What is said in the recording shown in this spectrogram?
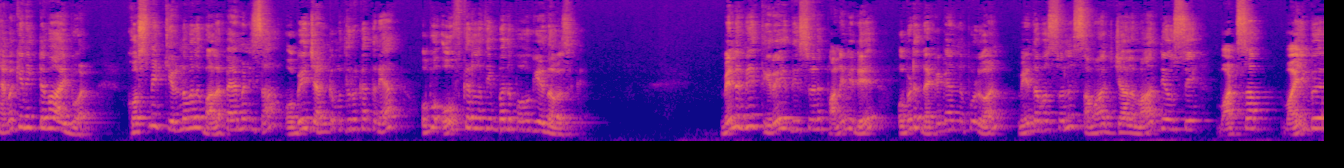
හැම කෙනෙක්ටම අයිබුවන් කොස්මික් කිරණවල බලපෑම නිසා ඔබේ ජංගම දුරකථනයත් ඔබ ඕෆ් කරලා තිබ්බද පහුගිය දවසක මෙන්න මේ තිරේ දිස්වන පණිවිඩය ඔබට දැකගන්න පුළුවන් මේ දවස්වල සමාජ ජාල මාධ්‍ය ඔස්සේ WhatsApp, Viber,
